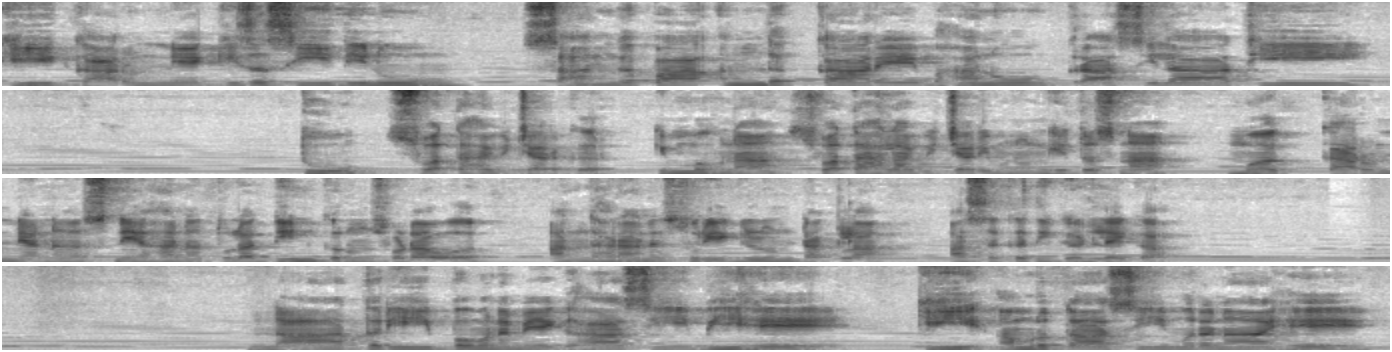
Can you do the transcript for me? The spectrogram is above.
की कारुण्य की जसी दिनू सांगपा अंधकारे भानू ग्रासिला थी तू स्वतः विचार कर किंबहुना स्वतःला विचारी म्हणून घेतोस ना मग कारुण्यानं स्नेहानं तुला दिन करून सोडावं अंधारानं सूर्य गिळून टाकला असं कधी घडलंय का? ना तरी पवन मेघासी बिहे की अमृतासी मरणा हे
